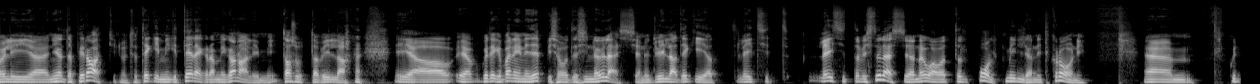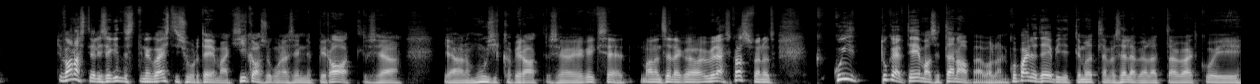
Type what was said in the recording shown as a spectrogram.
oli äh, nii-öelda piraatinud ja tegi mingi Telegrami kanali tasuta Villa ja, ja kuidagi pani neid episoode sinna üles ja nüüd Villa tegijad leidsid, leidsid ta vist üles ja nõuavad talt poolt miljonit krooni ähm,. kui vanasti oli see kindlasti nagu hästi suur teema, eks igasugune selline piraatlus ja, ja no muusikapiraatlus ja, ja kõik see, ma olen sellega üles kasvanud. kui tugev teema see tänapäeval on, kui palju te pidite mõtlema selle peale, et aga, et kui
